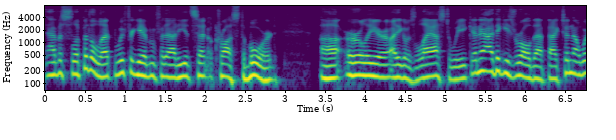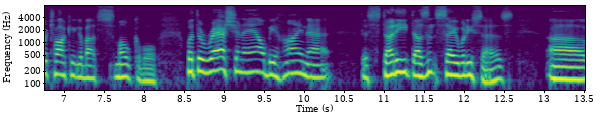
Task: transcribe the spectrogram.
have a slip of the lip. We forgive him for that. He had said across the board uh, earlier, I think it was last week, and I think he's rolled that back. So, now we're talking about smokable. But the rationale behind that, the study doesn't say what he says. Uh,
